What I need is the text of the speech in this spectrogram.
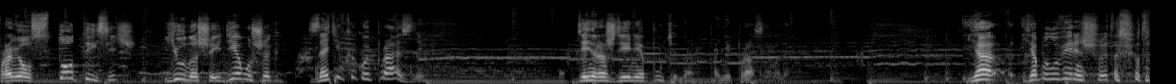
провел 100 тысяч юношей и девушек, знаете, в какой праздник? День рождения Путина они праздновали. Я, я был уверен, что это что-то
